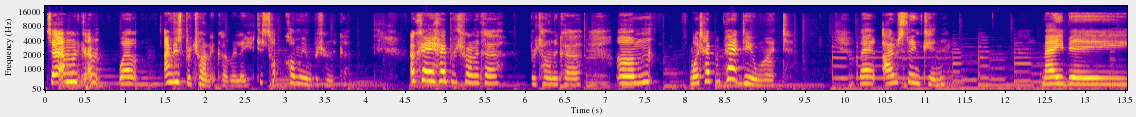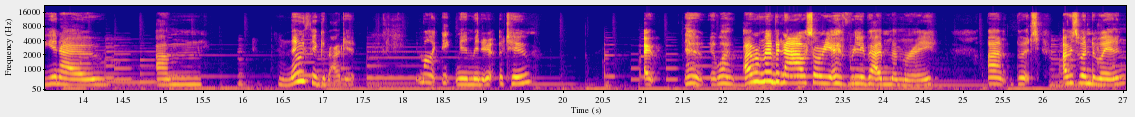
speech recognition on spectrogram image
So I'm, I'm well, I'm just Britanica, really. Just call, me Britanica. Okay, hi, Britanica. Britanica. Um, what type of pet do you want? Well, I was thinking maybe, you know, um, let me think about it. It might take me a minute or two. Oh, no, it won't. I remember now. Sorry, I have really bad memory. Um, but I was wondering,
